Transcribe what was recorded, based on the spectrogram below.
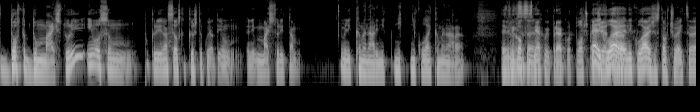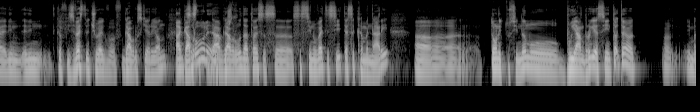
достъп до майстори. Имал съм покрай една селска къща, която имам едни майстори там. Има ни каменари, Ник, Ник, Николай Каменара. Те винаги са с е. някой прякор. Плочка, Е, Николай, е, Николай е жесток човек. Това е един, един такъв известен човек в Габровския район. А, Габрово ли? е Да, в? Габрово. Да, той е с, с синовете си. Те са каменари. А, Тонито сина му, Боян, другия син. Той, той има, има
